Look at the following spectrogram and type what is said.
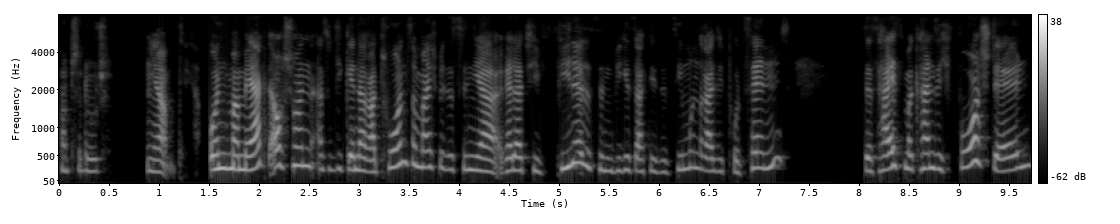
absolut. Ja, und man merkt auch schon, also die Generatoren zum Beispiel, das sind ja relativ viele, das sind wie gesagt diese 37 Prozent. Das heißt, man kann sich vorstellen,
